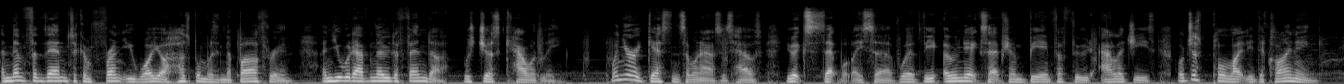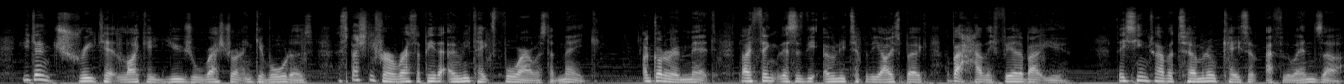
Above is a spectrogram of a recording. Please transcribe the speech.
And then for them to confront you while your husband was in the bathroom, and you would have no defender, was just cowardly. When you're a guest in someone else's house, you accept what they serve, with the only exception being for food allergies or just politely declining. You don't treat it like a usual restaurant and give orders, especially for a recipe that only takes 4 hours to make. I've got to admit that I think this is the only tip of the iceberg about how they feel about you. They seem to have a terminal case of affluenza.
